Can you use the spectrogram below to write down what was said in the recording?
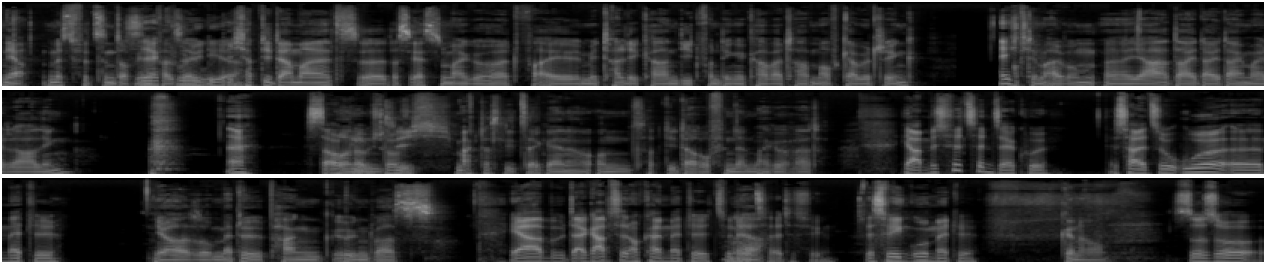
Ja, Misfits sind auf Sehr jeden Fall sehr coole gut. Lieder. Ich habe die damals äh, das erste Mal gehört, weil Metallica ein Lied von denen gecovert haben auf Garage Inc. Auf Echt? dem Album. Äh, ja, Die, Die, Die, My Darling. Ist da auch, glaube ich, drauf. ich mag das Lied sehr gerne und habe die daraufhin dann mal gehört. Ja, Misfits sind sehr cool. Ist halt so Ur-Metal. Ja, so Metal, Punk, irgendwas. Ja, aber da gab es ja noch kein Metal zu der Ja. Zeit, deswegen. Deswegen Ur-Metal. Genau. So, so.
